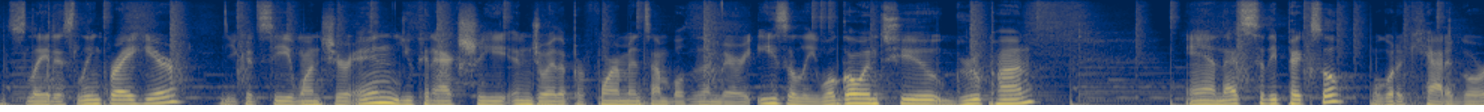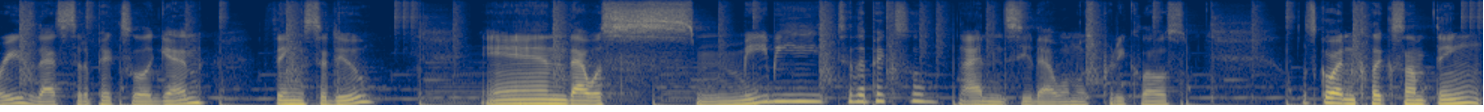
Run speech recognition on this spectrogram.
this latest link right here. You can see once you're in, you can actually enjoy the performance on both of them very easily. We'll go into Groupon and that's to the Pixel. We'll go to categories, that's to the Pixel again. Things to do. And that was maybe to the Pixel. I didn't see that one was pretty close. Let's go ahead and click something.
